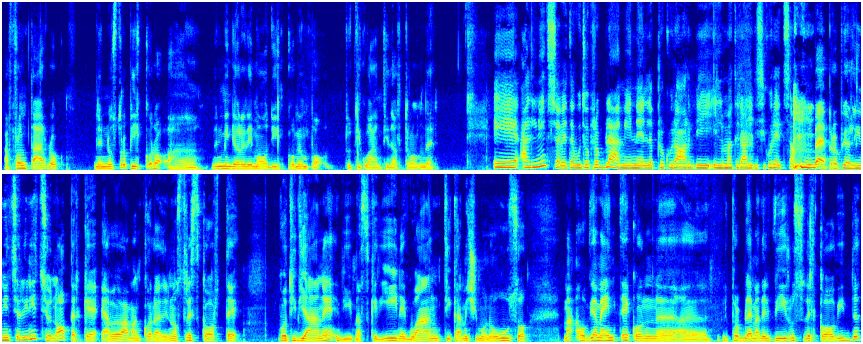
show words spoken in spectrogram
affrontarlo nel nostro piccolo uh, nel migliore dei modi, come un po' tutti quanti d'altronde. E all'inizio avete avuto problemi nel procurarvi il materiale di sicurezza? Beh, proprio all'inizio all'inizio no, perché avevamo ancora le nostre scorte quotidiane di mascherine, guanti, camici monouso, ma ovviamente con eh, il problema del virus, del Covid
